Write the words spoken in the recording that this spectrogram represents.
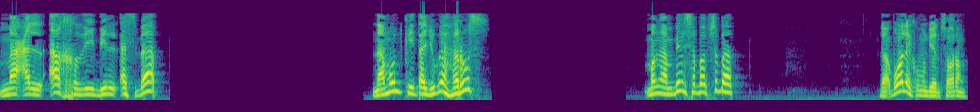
ma'al akhdhi bil asbab. Namun kita juga harus mengambil sebab-sebab. Tidak boleh kemudian seorang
